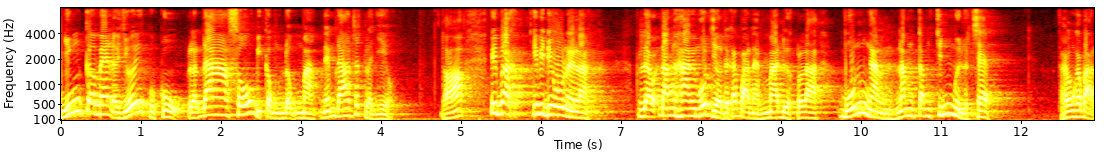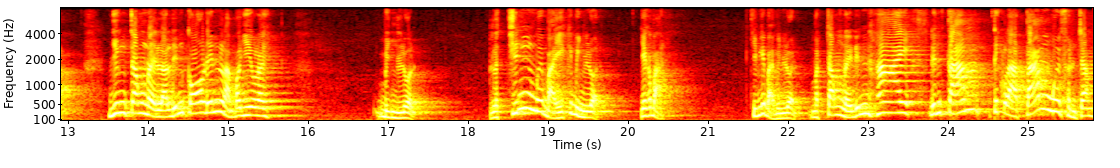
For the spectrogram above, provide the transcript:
những comment ở dưới của cụ là đa số bị cộng đồng mạng ném đá rất là nhiều. Đó. Cái cái video này là, là đăng 21 giờ rồi các bạn này mà được là 4.590 lượt xem. Phải không các bạn? Nhưng trong này là đến có đến là bao nhiêu đây? Bình luận. Là 97 cái bình luận. Nha các bạn. 97 bình luận. Mà trong này đến 2 đến 8 tức là 80 phần trăm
